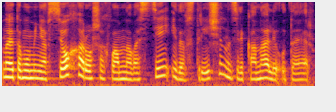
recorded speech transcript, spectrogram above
На этом у меня все. Хороших вам новостей и до встречи на телеканале УТР.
